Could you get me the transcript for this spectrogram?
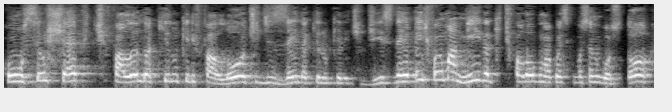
com o seu chefe te falando aquilo que ele falou, te dizendo aquilo que ele te disse. De repente foi uma amiga que te falou alguma coisa que você não gostou.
